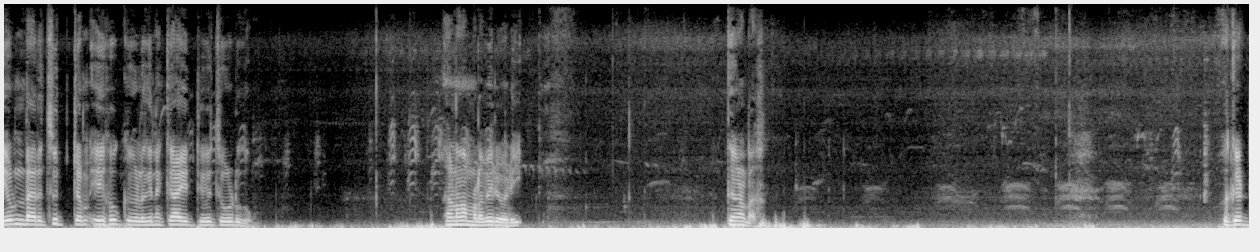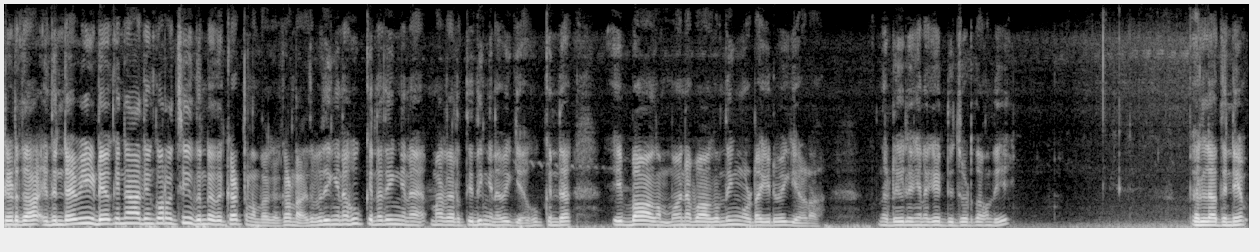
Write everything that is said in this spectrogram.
ഈ ഉണ്ടായ ചുറ്റും ഈ ഹുക്കുകൾ ഇങ്ങനെ കയറ്റി വെച്ച് കൊടുക്കും. ഇതാണ് നമ്മുടെ പരിപാടി. ഇത് കണ്ട? കെട്ടിയെടുത്ത ഇതിന്റെ വീഡിയോ ഒക്കെ ഞാൻ ആദ്യം കുറച്ച് ചെയ്തിട്ടുണ്ട്. ഇത് കെട്ടണതൊക്കെ കണ്ട? ഇതിപ്പോൾ ഇതിങ്ങനെ ഹുക്കിനെ ഇതിങ്ങനെ മലർത്തി ഇതിങ്ങനെ വയ്ക്കുക ഹുക്കിന്റെ ഈ ഭാഗം മോനെ ഭാഗം ഇത് ഇങ്ങോട്ടാക്കിയിട്ട് വയ്ക്കുകടാ എന്നിട്ട് ഇതിലിങ്ങനെ കെട്ടിച്ചു കൊടുത്താൽ മതി. എല്ലാത്തിന്റെയും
